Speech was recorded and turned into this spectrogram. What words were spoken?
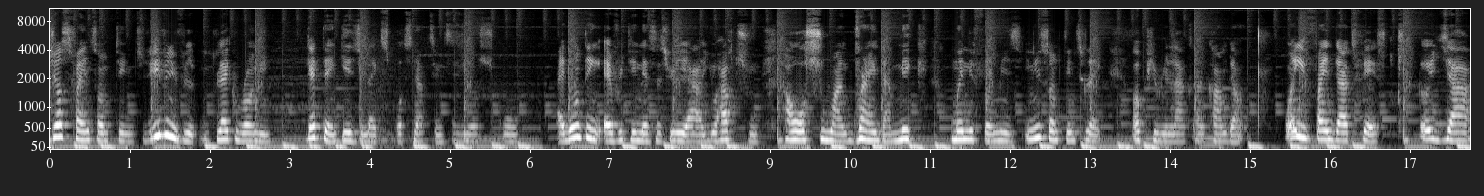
just find something to do. Even if you, like running, get engaged in like sporting activities in your school. I don't think everything necessarily uh, you have to hustle and grind and make money from it. You need something to like help you relax and calm down. When you find that first oh yeah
